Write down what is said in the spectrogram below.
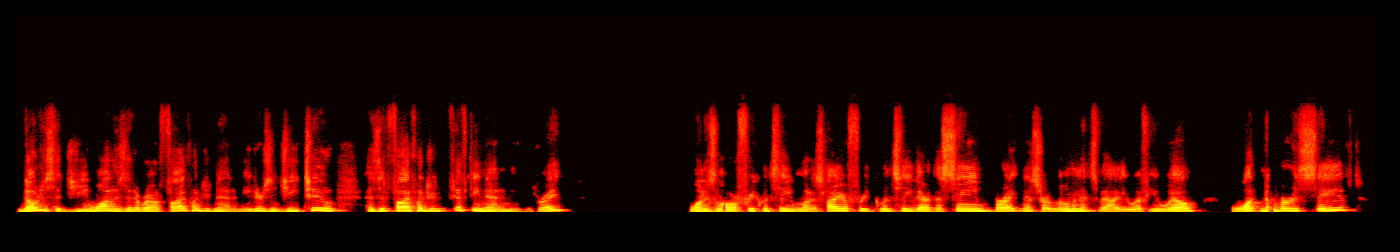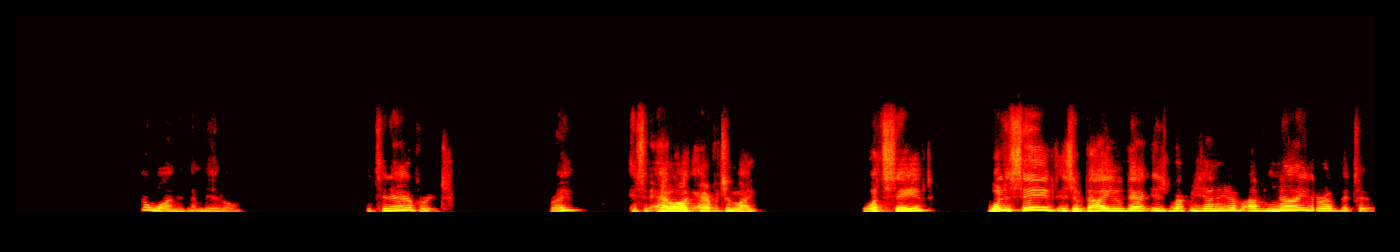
Notice that G1 is at around 500 nanometers and G2 is at 550 nanometers, right? One is lower frequency, one is higher frequency. They're the same brightness or luminance value, if you will. What number is saved? The one in the middle. It's an average, right? It's an analog average in light. What's saved? What is saved is a value that is representative of neither of the two.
